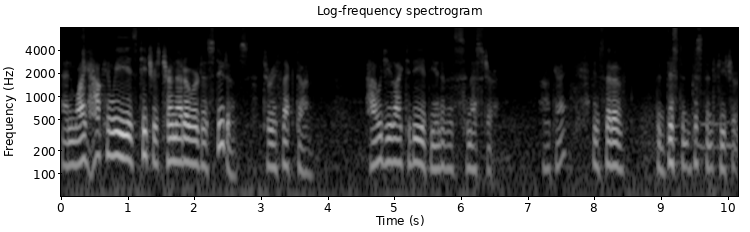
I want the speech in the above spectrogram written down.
And why, how can we as teachers turn that over to students to reflect on? How would you like to be at the end of this semester? Okay? Instead of the distant, distant future.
